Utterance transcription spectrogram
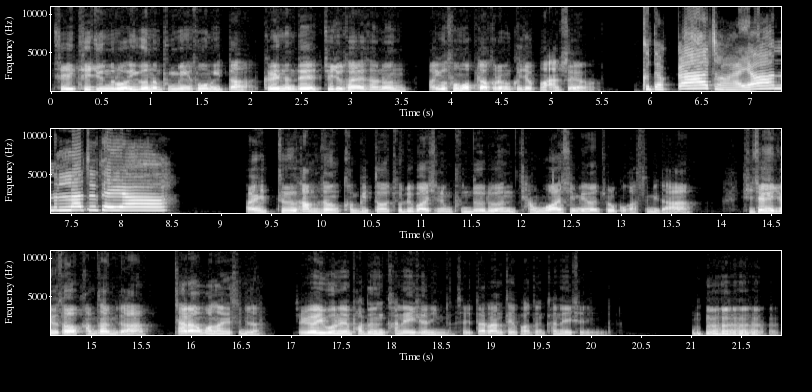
제 기준으로 이거는 분명히 소음이 있다. 그랬는데 제조사에서는 아 이거 소음 없다. 그러면 그 제품 안 써요. 구독과 좋아요 눌러주세요. 화이트 감성 컴퓨터 조립하시는 분들은 참고하시면 좋을 것 같습니다. 시청해 주셔서 감사합니다. 자랑만 하겠습니다. 제가 이번에 받은 카네이션입니다. 저희 딸한테 받은 카네이션입니다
